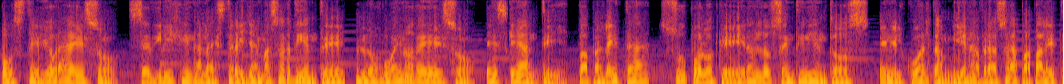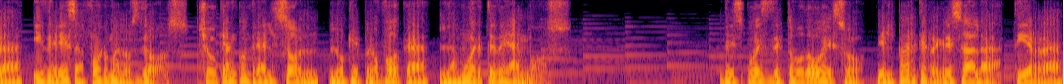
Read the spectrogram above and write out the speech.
posterior a eso, se dirigen a la estrella más ardiente, lo bueno de eso, es que Antipapaleta, supo lo que eran los sentimientos, en el cual también abraza a Papaleta, y de esa forma los dos chocan contra el sol, lo que provoca, la muerte de ambos. Después de todo eso, el parque regresa a la Tierra,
